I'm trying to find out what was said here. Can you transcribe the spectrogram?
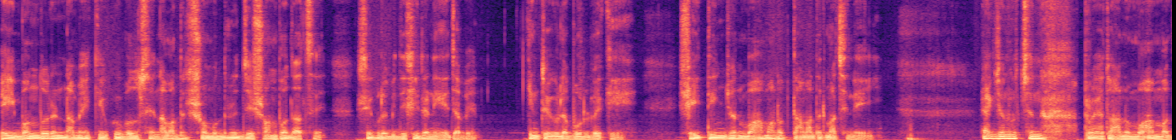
এই বন্দরের নামে কেউ কেউ বলছেন, আমাদের সমুদ্রের যে সম্পদ আছে, সেগুলো বিদেশিরা নিয়ে যাবে। কিন্তু এগুলো বলবে কে? সেই তিনজন মহামানব তো আমাদের মাঝে নেই। একজন হচ্ছেন প্রয়াত আনু মোহাম্মদ।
